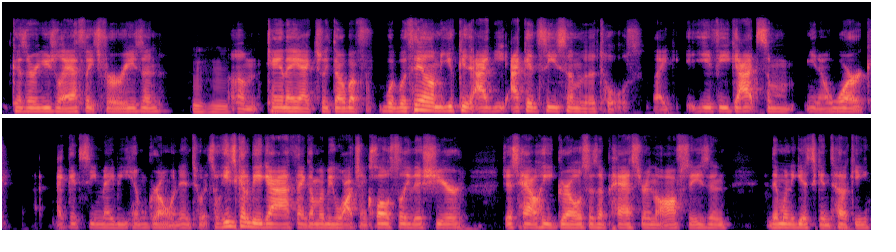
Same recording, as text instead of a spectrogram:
because they're usually athletes for a reason Mhm. um, can they actually throw? But f- with him, you can I I could see some of the tools. Like if he got some you know work, I could see maybe him growing into it. So he's going to be a guy I think I'm going to be watching closely this year, just how he grows as a passer in the offseason. And then when he gets to Kentucky,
